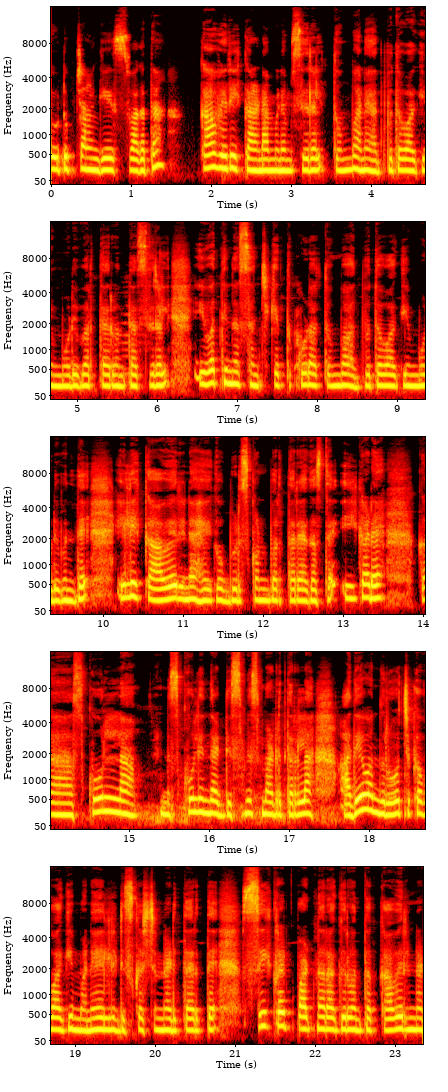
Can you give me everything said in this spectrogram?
ಯೂಟ್ಯೂಬ್ ಚಾನಲ್ಗೆ ಸ್ವಾಗತ ಕಾವೇರಿ ಕನ್ನಡ ಮೀಡಿಯಂ ಸೀರಿಯಲ್ ತುಂಬಾ ಅದ್ಭುತವಾಗಿ ಮೂಡಿ ಬರ್ತಾ ಇರುವಂಥ ಸೀರಿಯಲ್. ಇವತ್ತಿನ ಸಂಚಿಕೆ ಕೂಡ ತುಂಬ ಅದ್ಭುತವಾಗಿ ಮೂಡಿ ಬಂದಿದೆ ಇಲ್ಲಿ ಕಾವೇರಿನ ಹೇಗೋ ಬಿಡಿಸ್ಕೊಂಡು ಬರ್ತಾರೆ ಆಗಸ್ತೆ. ಈ ಕಡೆ ಕಾ ಸ್ಕೂಲ್ನ, ಸ್ಕೂಲಿಂದ ಡಿಸ್ಮಿಸ್ ಮಾಡಿರ್ತಾರಲ್ಲ, ಅದೇ ಒಂದು ರೋಚಕವಾಗಿ ಮನೆಯಲ್ಲಿ ಡಿಸ್ಕಷನ್ ನಡೀತಾ ಇರುತ್ತೆ. ಸೀಕ್ರೆಟ್ ಪಾರ್ಟ್ನರ್ ಆಗಿರುವಂಥ ಕಾವೇರಿನ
